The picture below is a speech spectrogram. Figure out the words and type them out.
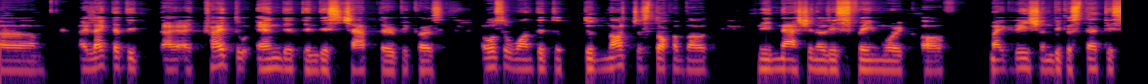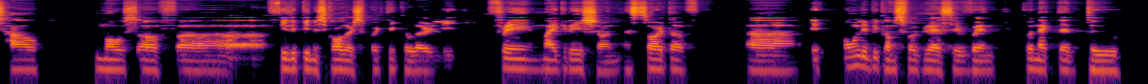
um, I like that it, I, I tried to end it in this chapter because I also wanted to, to not just talk about the nationalist framework of migration because that is how most of uh, Filipino scholars, particularly, frame migration as sort of uh, it only becomes progressive when connected to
